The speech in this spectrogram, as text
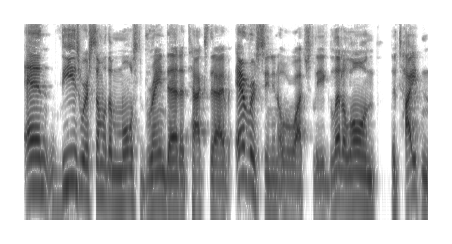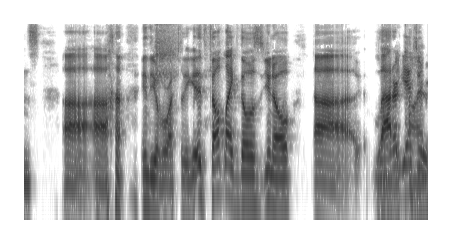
And these were some of the most brain dead attacks that i've ever seen in overwatch league let alone the titans uh, uh in the overwatch league. It felt like those you know uh ladder games where,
